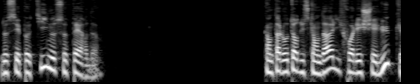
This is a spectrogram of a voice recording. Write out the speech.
de ses petits ne se perde. Quant à l'auteur du scandale, il faut aller chez Luc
